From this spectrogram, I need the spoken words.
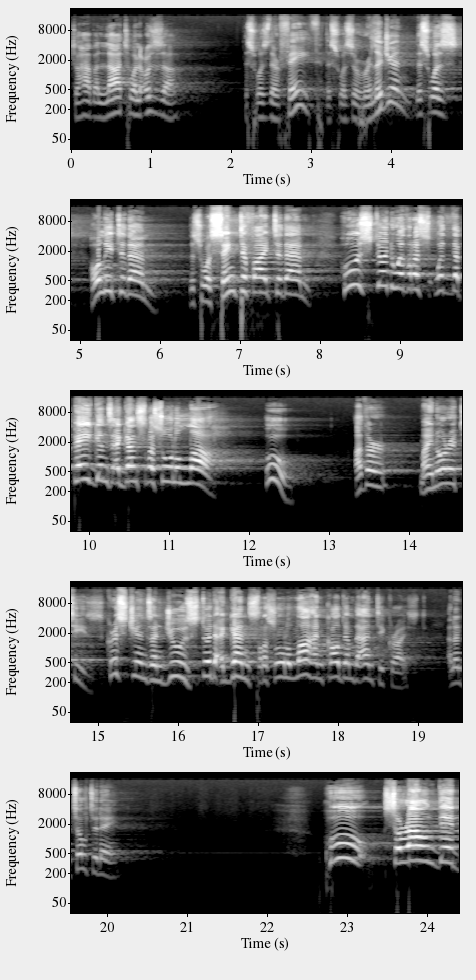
To have a Lat wal Uzza. This was their faith. This was their religion. This was holy to them. This was sanctified to them. Who stood with, us with the pagans against Rasulullah? Who? Other minorities, Christians and Jews stood against Rasulullah and called him the Antichrist. And until today. Who surrounded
